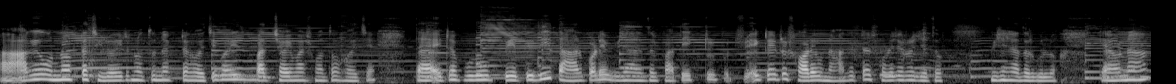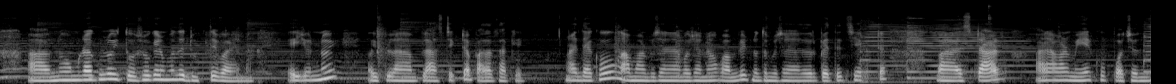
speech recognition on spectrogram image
আগে অন্য একটা ছিল, এটা নতুন একটা হয়েছে ওই পাঁচ ছয় মাস মতো হয়েছে। তা এটা পুরো পেতে দিই, তারপরে বিছানা চাদর পাতি, একটু একটা একটু সরেও না, আগেরটা সরে সরে যেত বিছানা চাদরগুলো কেননা নোংরাগুলো ওই তোষকের মধ্যে ঢুকতে পারে না, এই জন্যই ওই প্লা- প্লাস্টিকটা পাতা থাকে। আর দেখো, আমার বিছানা গোছানো কমপ্লিট নতুন বিছানা চাদর পেতেছি একটা, বা স্টার আর আমার মেয়ের খুব পছন্দ।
